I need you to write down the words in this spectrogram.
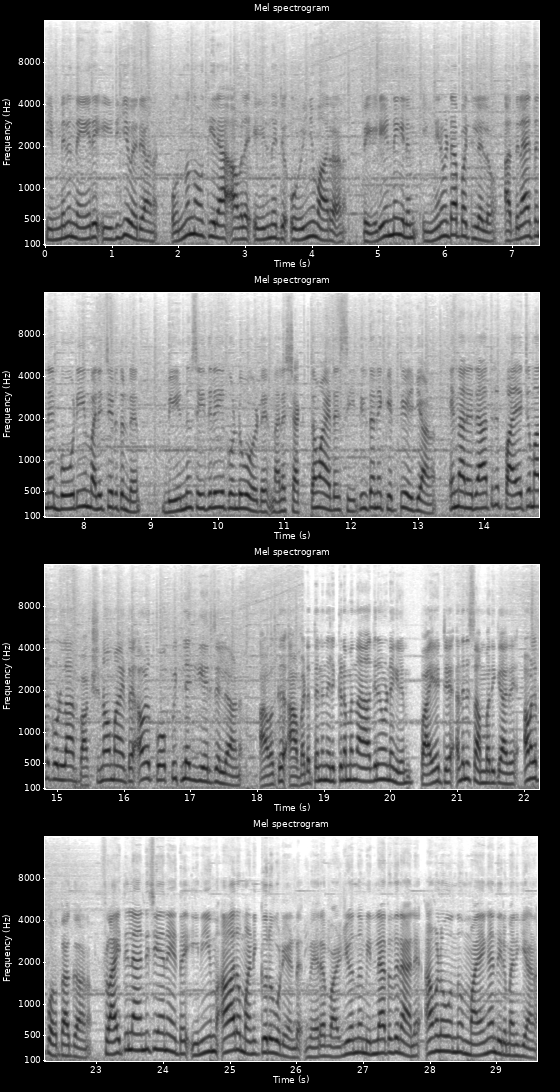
പിമ്മിന് നേരെ ഇഴുകി വരികയാണ്. ഒന്നും നോക്കിയില്ല അവൾ എഴുന്നേറ്റ് ഒഴിഞ്ഞു മാറുകയാണ്. പേടിയുണ്ടെങ്കിലും ഇങ്ങനെ വിട്ടാൽ പറ്റില്ലല്ലോ. അതിനാൽ തന്നെ ബോഡിയും വലിച്ചെടുത്തുണ്ട് വീണ്ടും സീറ്റിലേക്ക് കൊണ്ടുപോയിട്ട് നല്ല ശക്തമായിട്ട് സീറ്റിൽ തന്നെ കെട്ടിവയ്ക്കുകയാണ് എന്നാൽ രാത്രി പയറ്റുമാർക്കുള്ള ഭക്ഷണവുമായിട്ട് അവൾ കോപ്പിറ്റിലേക്ക് കയറി ചെല്ലുകയാണ്. അവൾക്ക് അവിടെ തന്നെ നിൽക്കണമെന്ന് ആഗ്രഹമുണ്ടെങ്കിലും പയറ്റ് അതിന് സമ്മതിക്കാതെ അവളെ പുറത്താക്കുകയാണ്. ഫ്ലൈറ്റ് ലാൻഡ് ചെയ്യാനായിട്ട് ഇനിയും ആറ് മണിക്കൂർ കൂടിയുണ്ട്. വേറെ വഴിയൊന്നും ഇല്ലാത്തതിനാൽ അവൾ ഒന്ന് മയങ്ങാൻ തീരുമാനിക്കുകയാണ്.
